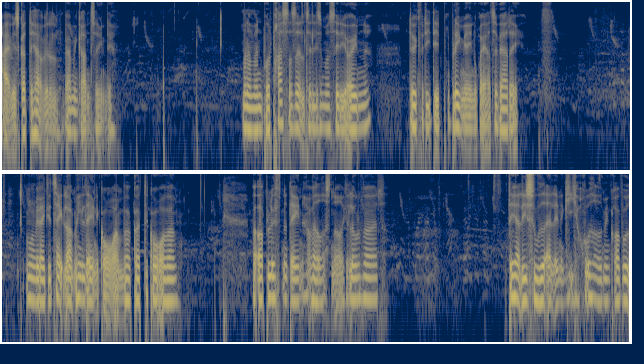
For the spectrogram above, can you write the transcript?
Ej, jeg vidste godt, det her ville være min grænse egentlig. Men når man burde presse sig selv til ligesom at sætte i øjnene. Det er jo ikke fordi, det er et problem, jeg ignorerer til hverdag. Nu vi rigtig talt om hele dagen i går, om hvor godt det går, og hvor, hvor opløftende dagen har været og sådan noget. Jeg kan love dig for, at det her lige sugede al energi, jeg overhovedet havde min krop ud.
